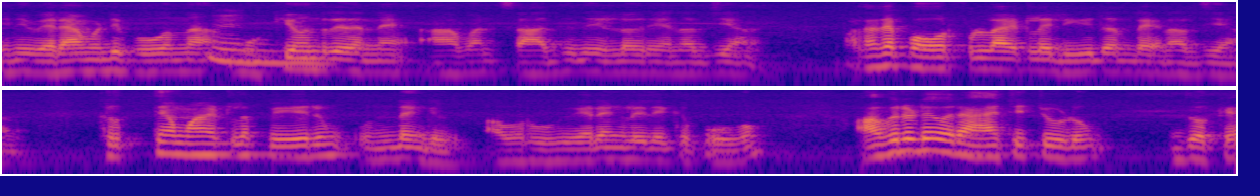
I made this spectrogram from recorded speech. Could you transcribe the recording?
ഇനി വരാൻ വേണ്ടി പോകുന്ന മുഖ്യമന്ത്രി തന്നെ ആവാൻ സാധ്യതയുള്ള ഒരു എനർജിയാണ്. വളരെ പവർഫുൾ ആയിട്ടുള്ള ലീഡറിന്റെ എനർജിയാണ്. കൃത്യമായിട്ടുള്ള പേരും ഉണ്ടെങ്കിൽ അവർ ഉയരങ്ങളിലേക്ക് പോകും. അവരുടെ ഒരു ആറ്റിറ്റ്യൂഡും ഇതൊക്കെ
